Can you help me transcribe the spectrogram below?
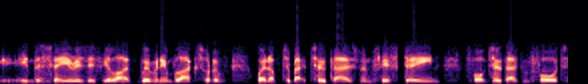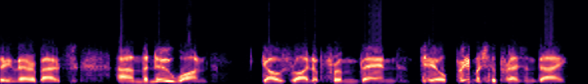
in the series, if you like, Women in Black sort of went up to about 2015, 2014 thereabouts, and the new one goes right up from then till pretty much the present day,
